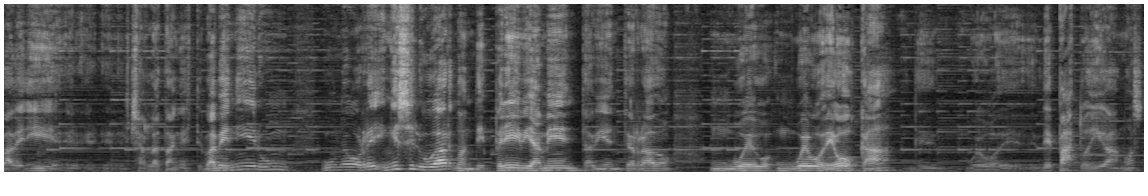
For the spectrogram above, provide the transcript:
va a venir el, charlatán este, va a venir un, nuevo rey, en ese lugar donde previamente había enterrado un huevo, un huevo de oca, de, huevo de, de pato, digamos,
